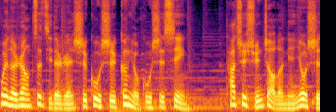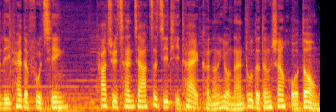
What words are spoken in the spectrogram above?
为了让自己的人事故事更有故事性，他去寻找了年幼时离开的父亲。他去参加自己体态可能有难度的登山活动。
